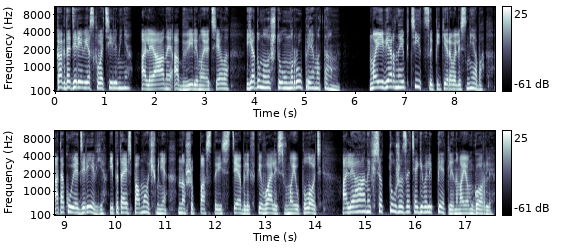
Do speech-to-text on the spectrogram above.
Когда деревья схватили меня, а лианы обвили мое тело, я думала, что умру прямо там — Мои верные птицы пикировали с неба, атакуя деревья и пытаясь помочь мне, но шипастые стебли впивались в мою плоть, а лианы все туже затягивали петли на моем горле.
